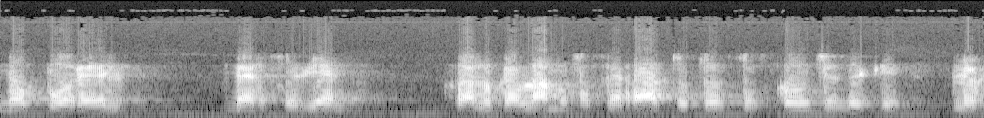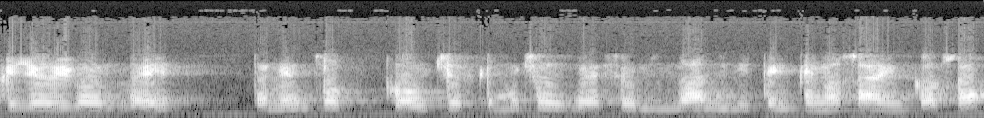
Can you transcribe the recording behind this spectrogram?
no por él verse bien. O sea, lo que hablamos hace rato, todos estos coaches de que lo que yo digo es ley, también son coaches que muchas veces no admiten que no saben cosas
